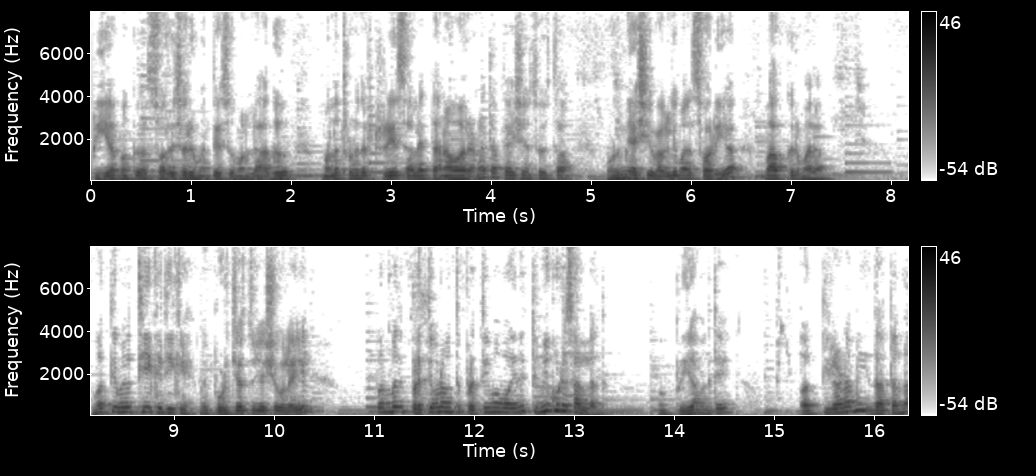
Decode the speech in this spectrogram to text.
प्रिया मग सॉरी सॉरी म्हणते सुमनला अगं मला थोडासा ट्रेस आलाय तणावर आहे ना त्या फॅशन शोचा म्हणून मी अशी वागली मला सॉरी हा. माफ कर मला. मग ती म्हणते ठीक आहे ठीक आहे मी पुढच्याच तुझ्या शोला येईल. पण मग प्रतिमा म्हणते प्रतिमा वहिनी तुम्ही कुठे चाललात? मग प्रिया म्हणते तिला ना मी जाताना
